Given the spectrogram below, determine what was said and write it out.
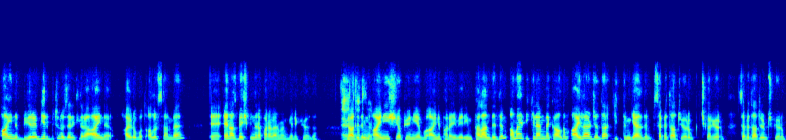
aynı birebir bütün özelliklere aynı iRobot alırsam ben e, en az 5000 lira para vermem gerekiyordu. Evet, ya dedim aynı işi yapıyor niye bu aynı parayı vereyim falan dedim ama hep ikilemde kaldım. Aylarca da gittim geldim. Sepete atıyorum çıkarıyorum. Sepete atıyorum çıkıyorum.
